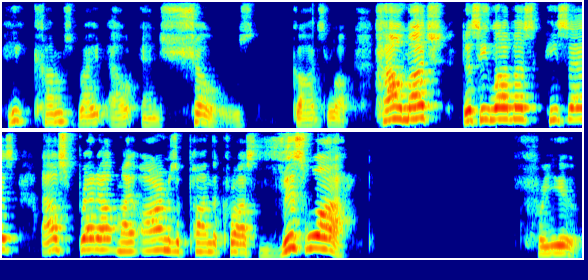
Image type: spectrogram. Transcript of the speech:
He comes right out and shows God's love. How much does He love us? He says, I'll spread out my arms upon the cross this wide for you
